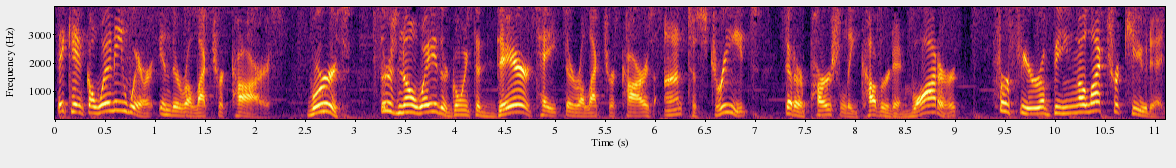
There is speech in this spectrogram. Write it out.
they can't go anywhere in their electric cars. Worse, there's no way they're going to dare take their electric cars onto streets that are partially covered in water for fear of being electrocuted.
